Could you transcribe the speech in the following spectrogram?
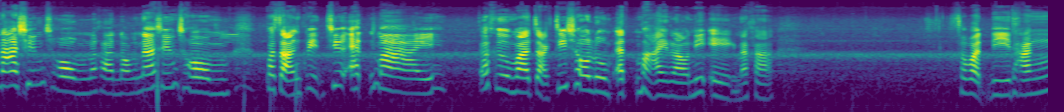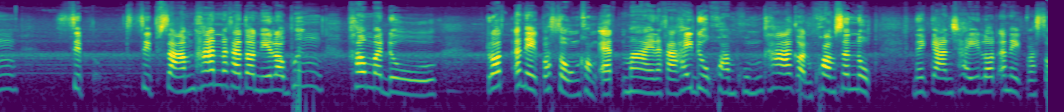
หน่าชื่นชมนะคะ น้องหน่าชื่นชม ภาษาอังกฤษชื่อ admire ก็คือมาจากที่โชว์รูม admire เรานี่เองนะคะ สวัสดีทั้ง 10 13 ท่านนะคะ ตอนนี้เราเพิ่งเข้ามาดูรถอเนกประสงค์ของ admire นะคะ ให้ดูความคุ้มค่าก่อนความสนุกในการใช้รถอเนกประส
